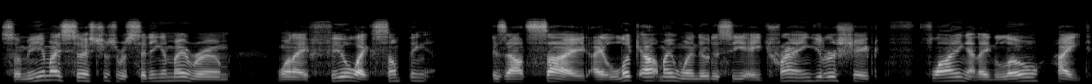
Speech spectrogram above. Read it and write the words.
So me and my sisters were sitting in my room when I feel like something is outside. I look out my window to see a triangular shaped flying at a low height.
